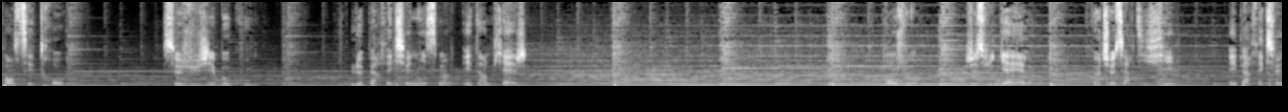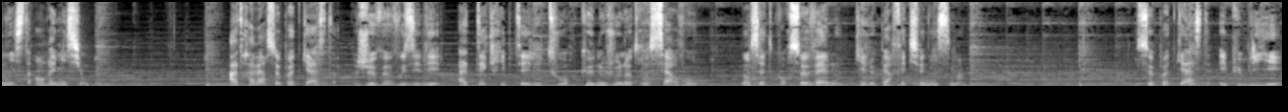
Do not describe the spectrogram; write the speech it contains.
penser trop, se juger beaucoup. Le perfectionnisme est un piège. Bonjour, je suis Gaëlle, coach certifié et perfectionniste en rémission. À travers ce podcast, je veux vous aider à décrypter les tours que nous joue notre cerveau dans cette course vaine qu'est le perfectionnisme. Ce podcast est publié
